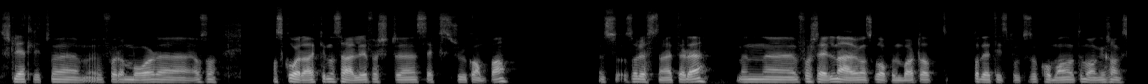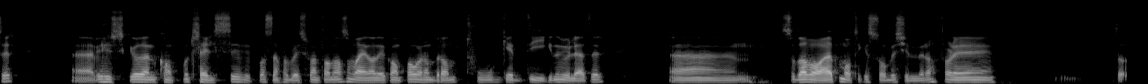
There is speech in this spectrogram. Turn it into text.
slet litt med, foran mål. altså, han skåra ikke noe særlig de første seks-sju kampene. Så, så løsner det etter det. Men uh, forskjellen er jo ganske åpenbart at på det tidspunktet så kom han til mange sjanser. Uh, vi husker jo den kampen mot Chelsea på Stamford Bridge annet, som var en av de kampene hvor han brant to gedigne muligheter. Uh, så da var jeg på en måte ikke så bekymra, fordi da,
